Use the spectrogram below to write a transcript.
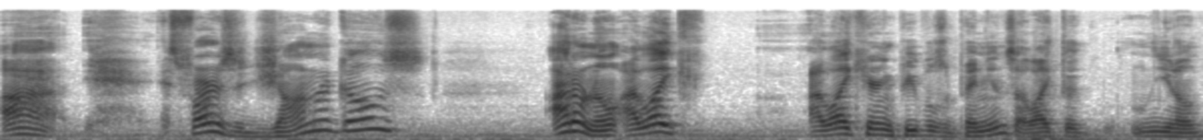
Uh, as far as the genre goes, I don't know. I like I like hearing people's opinions. I like the you know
